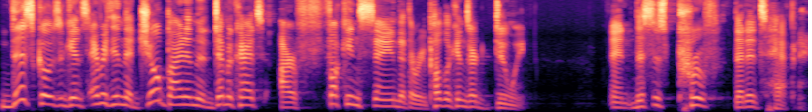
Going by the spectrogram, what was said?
this goes against everything that Joe Biden and the Democrats are fucking saying that the Republicans are doing. And this is proof that it's happening.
